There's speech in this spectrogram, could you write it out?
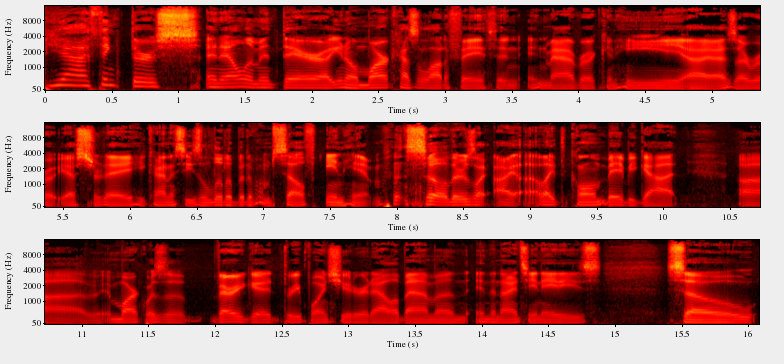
Yeah, I think there's an element there. Uh, you know, Mark has a lot of faith in, in Maverick, and he, uh, as I wrote yesterday, he kind of sees a little bit of himself in him. so there's like I, I, like to call him Baby Got. Uh, Mark was a very good three point shooter at Alabama in, in the 1980s. So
